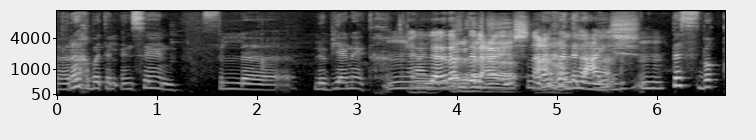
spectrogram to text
رغبة الإنسان في لو بيانيتر يعني رغد العيش نعم. رغد العيش. تسبق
